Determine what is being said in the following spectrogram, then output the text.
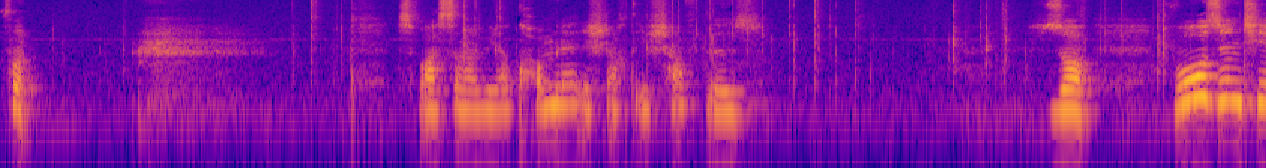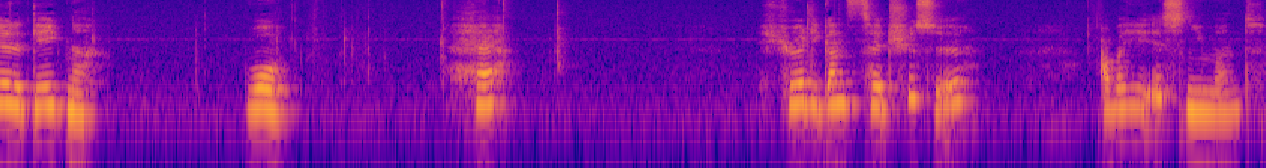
Von. Das war's dann mal wieder komplett. Ich dachte, ich schaffe es. So. Wo sind hier Gegner? Wo? Hä? Ich höre die ganze Zeit Schüsse. Aber hier ist niemand.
